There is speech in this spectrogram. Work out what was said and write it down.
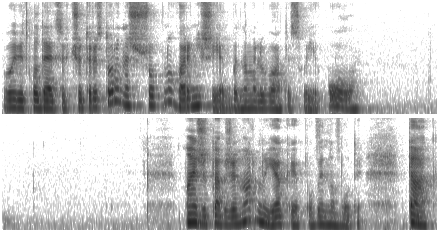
Ви відкладаєте в чотири сторони, щоб ну, гарніше якби намалювати своє коло. Майже так же гарно, як і повинно бути. Так,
